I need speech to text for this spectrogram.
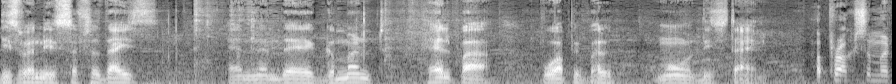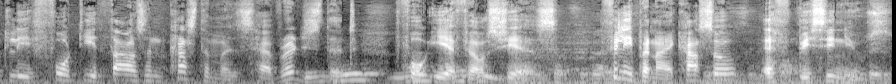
This one is subsidized, and then the government help uh, poor people more this time. Approximately 40,000 customers have registered for EFL shares. Felipe Naikaso, FBC News.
